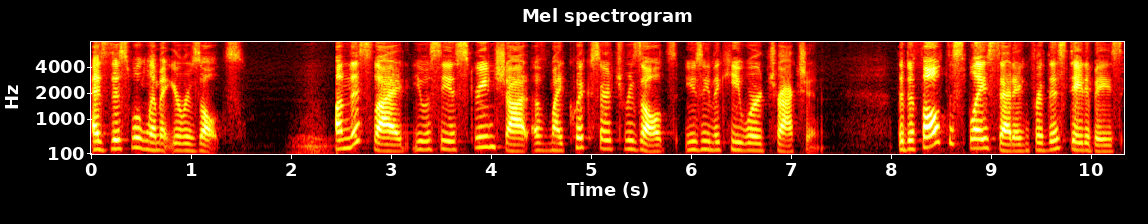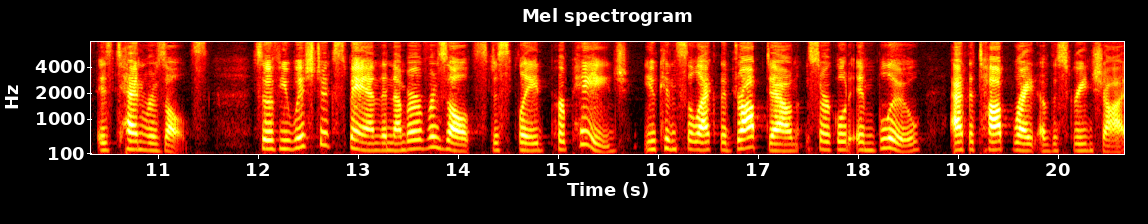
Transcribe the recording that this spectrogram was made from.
as this will limit your results. On this slide, you will see a screenshot of my quick search results using the keyword traction. The default display setting for this database is 10 results, so if you wish to expand the number of results displayed per page, you can select the drop-down circled in blue at the top right of the screenshot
